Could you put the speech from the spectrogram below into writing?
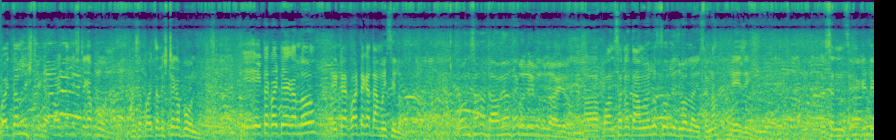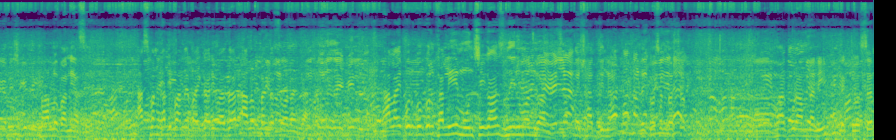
পঁয়তাল্লিশ টাকা। পঁয়তাল্লিশ টাকা পোন আচ্ছা পঁয়তাল্লিশ টাকা পোন এ- এইটা কয় টাকা গেল? এটা কয় টাকা দাম হয়েছিল পঞ্চান্ন দামে পঞ্চান্ন দাম হলো চল্লিশ বলা হয়েছে না? এই জি ভালো পানি আছে। আসমান খালি পানের পাইকারি বাজার আলমডাঙ্গা চুয়াডাঙ্গা। ঢালাইপুর গোকুলখালী মুন্সিগঞ্জ নীলমনগঞ্জ। সপ্তাহে সাত দিন দর্শক ভরপুর আমদানি দেখতে পাচ্ছেন।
